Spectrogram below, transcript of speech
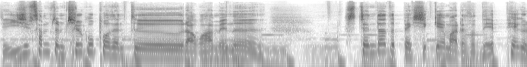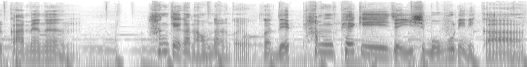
이제 23.79%라고 하면은 스탠다드 팩 쉽게 말해서 4팩을 까면은 한 개가 나온다는 거예요. 그러니까 네, 한 팩이 이제 25불이니까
